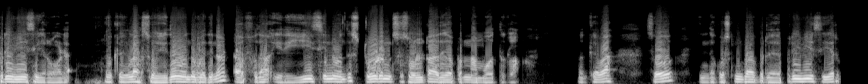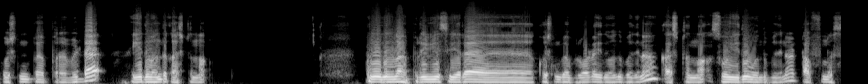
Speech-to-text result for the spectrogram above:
ப்ரீவியஸ் இயரோட ஓகேங்களா? ஸோ இதுவும் வந்து பார்த்திங்கன்னா டஃப் தான். இது ஈஸின்னு வந்து ஸ்டூடெண்ட்ஸ் சொல்லிட்டு அதுக்கப்புறம் நம்ம ஒத்துக்கலாம். ஓகேவா? ஸோ இந்த question paper previous year question பேப்பரை விட இது வந்து கஷ்டம்தான். புரியுதுங்களா? ப்ரீவியஸ் இயரை கொஸ்டின் பேப்பரோட இது வந்து பார்த்தீங்கன்னா கஷ்டம் தான் ஸோ இது வந்து பார்த்திங்கன்னா டஃப்னஸ்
